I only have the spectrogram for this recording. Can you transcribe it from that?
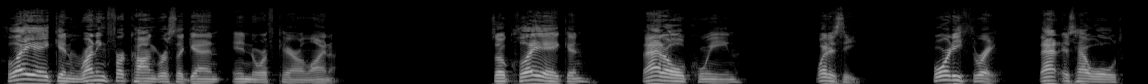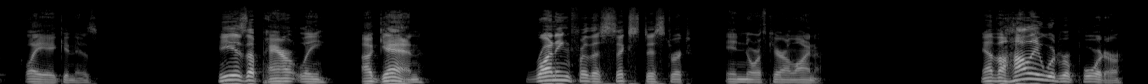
Clay Aiken running for Congress again in North Carolina. So, Clay Aiken, that old queen, what is he? 43. That is how old Clay Aiken is. He is apparently, again, running for the 6th District in North Carolina. Now, the Hollywood Reporter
